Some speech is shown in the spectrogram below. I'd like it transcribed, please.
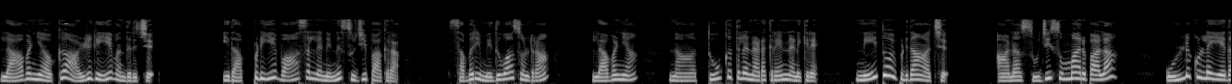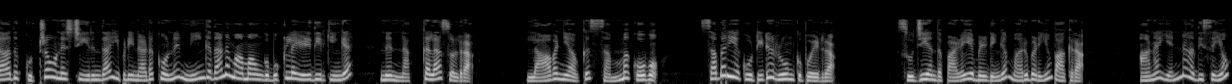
லாவண்யாவுக்கு அழுகையே வந்துருச்சு. இது அப்படியே வாசல்ல நின்னு சுஜி பாக்குறா. சபரி மெதுவா சொல்றான் லாவண்யா நான் தூக்கத்துல நடக்கிறேன்னு நினைக்கிறேன். நேத்தும் இப்படிதான் ஆச்சு. ஆனா சுஜி சும்மா இருப்பாளா? உள்ளுக்குள்ள ஏதாவது குற்ற உணர்ச்சி இருந்தா இப்படி நடக்கும்னு நீங்க தானே மாமா உங்க புக்ல எழுதியிருக்கீங்க? எழுதிருக்கீங்க நக்கலா சொல்றா. லாவண்யாவுக்கு செம்ம கோபம். சபரிய கூட்டிட்டு ரூம்க்கு போயிடுறா. சுஜி அந்த பழைய பில்டிங்க மறுபடியும் பாக்குறா. ஆனா என்ன அதிசயம்?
